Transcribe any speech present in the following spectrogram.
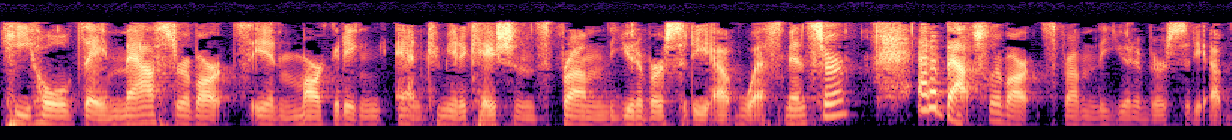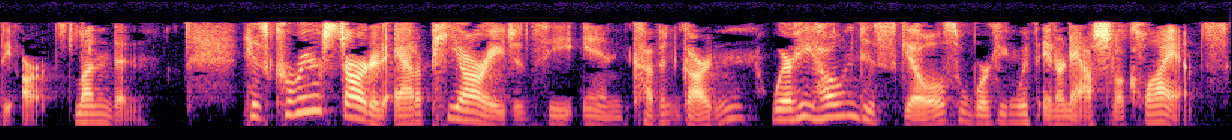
He holds a Master of Arts in Marketing and Communications from the University of Westminster and a Bachelor of Arts from the University of the Arts, London. His career started at a PR agency in Covent Garden, where he honed his skills working with international clients.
